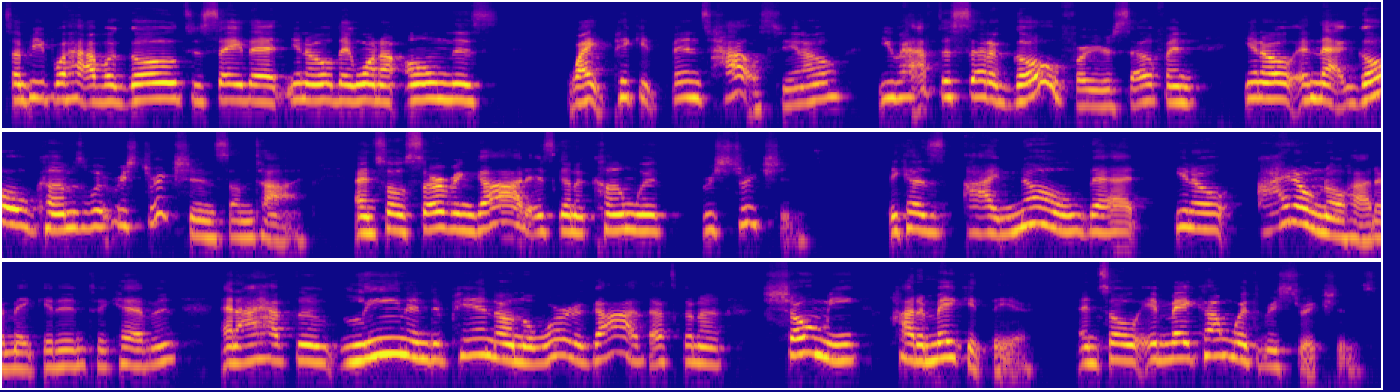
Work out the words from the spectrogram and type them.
Some people have a goal to say that, you know, they want to own this white picket fence house you know you have to set a goal for yourself and you know and that goal comes with restrictions sometime and so serving god is going to come with restrictions because I know that, you know, I don't know how to make it into heaven. And I have to lean and depend on the word of God that's going to show me how to make it there. And so it may come with restrictions.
